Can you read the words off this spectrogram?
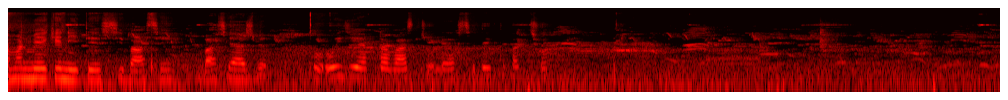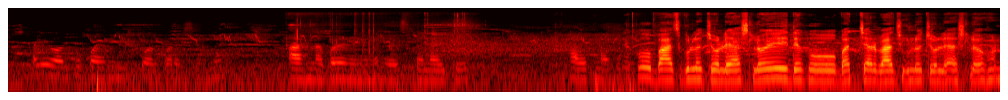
আমার মেয়েকে নিতে এসেছি বাসে বাসে আসবে। তো ওই যে একটা বাস চলে আসছে দেখতে পাচ্ছ? আরে অল্প কয়েক মিনিট পর করার জন্য আর না করে নেমে দেখো বাসগুলো চলে আসলো। এই দেখো বাচ্চার বাসগুলো চলে আসলো এখন।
